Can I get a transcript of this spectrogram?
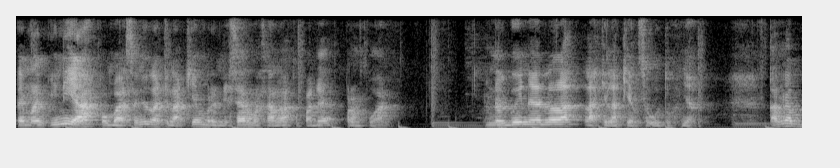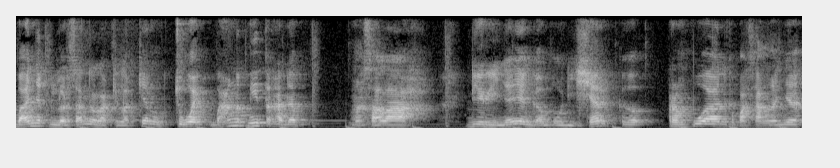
tema ini ya pembahasannya laki-laki yang berani share masalah kepada perempuan. Menurut gue ini adalah laki-laki yang seutuhnya. Karena banyak di luar sana laki-laki yang cuek banget nih terhadap masalah dirinya yang gak mau di-share ke perempuan, ke pasangannya.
